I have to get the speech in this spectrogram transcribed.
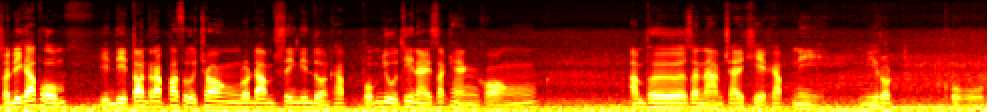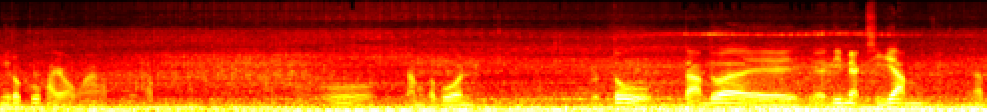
สวัสดีครับผม ยินดีต้อนรับเข้าสู่ช่องรถดำซิ่งดินด่วนครับ ผมอยู่ที่ไหนสักแห่งของอำเภอสนามชัยเขตครับ นี่ มีรถโอ้โหมีรถกู้ภัยออกมาครับนี่ครับโอ้นำขบวนรถตู้ตามด้วยดีแม็กสีดำนะครับ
